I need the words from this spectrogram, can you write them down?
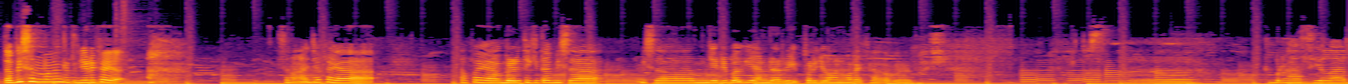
Tapi seneng gitu jadi kayak ah, seneng aja kayak apa ya berarti kita bisa bisa menjadi bagian dari perjuangan mereka. Oke. Keberhasilan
